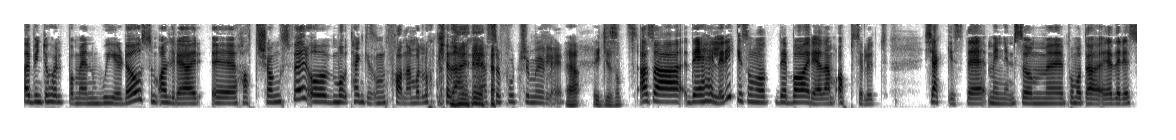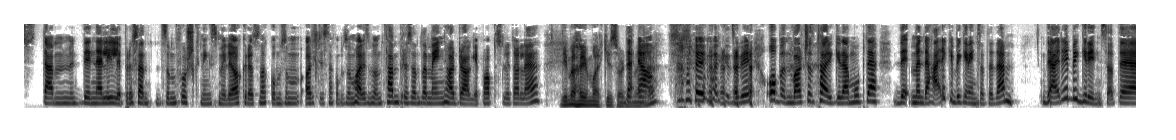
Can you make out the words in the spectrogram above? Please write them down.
har begynt å holde på med en weirdo som aldri har uh, hatt sjans før, og må tenke sånn, faen, jeg må lokke deg ned så fort som mulig. Ja, ikke sant. Altså, det er heller ikke sånn at det bare er de absolutt kjekkeste mennene som eh, på en måte er deres, dem, den lille prosenten som forskningsmiljøet akkurat snakker om, som alltid snakker om, som har liksom sånn 5% av menn har draget på absolutt alle. De med høy markedsverdi, mener du? som høy markedsverdi. Åpenbart så tar ikke dem opp det, det men det her er ikke begrensa til dem. Det her er begrensa til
